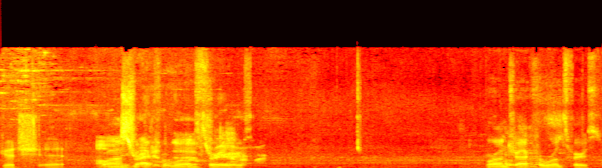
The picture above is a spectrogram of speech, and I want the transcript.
Good shit. Almost track rated for world's three first. hour mark. We're on track for world's first.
